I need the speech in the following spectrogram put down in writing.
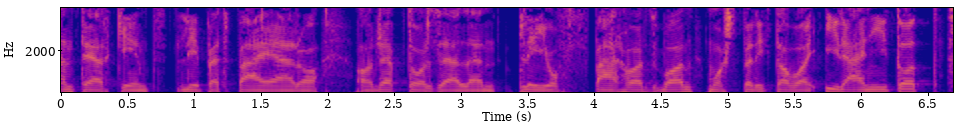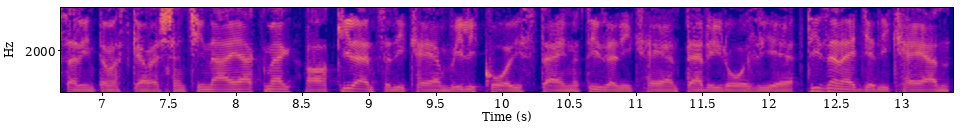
centerként lépett pályára a Raptors ellen playoff párharcban, most pedig tavaly irányított, szerintem ezt kevesen csinálják meg. A kilencedik helyen Willi Colistein, a tizedik helyen Terry Rozier, tizenegyedik helyen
